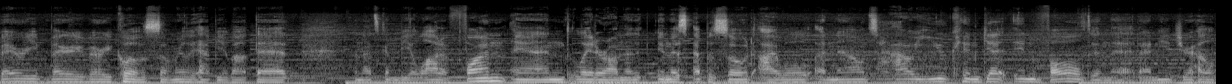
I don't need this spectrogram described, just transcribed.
Very, very, very close. So, I'm really happy about that. And that's going to be a lot of fun. And later on in this episode, I will announce how you can get involved in that. I need your help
